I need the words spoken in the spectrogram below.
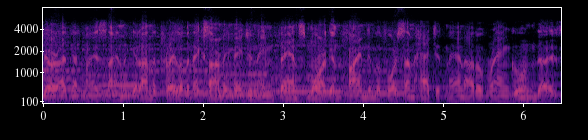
Sure, I've got my assignment. Get on the trail of an ex-Army major named Vance Morgan. Find him before some hatchet man out of Rangoon does.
